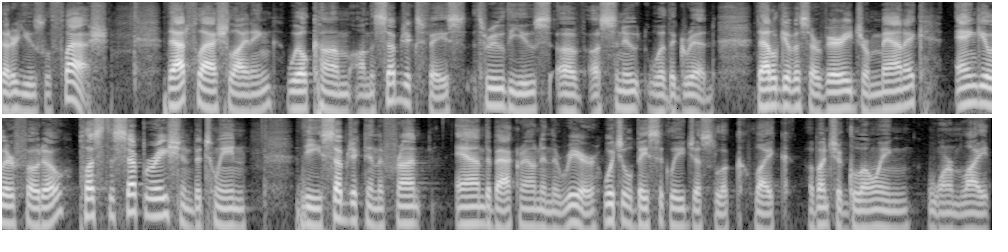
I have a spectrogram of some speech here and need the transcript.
that are used with flash. That flash lighting will come on the subject's face through the use of a snoot with a grid. That'll give us our very dramatic angular photo, plus the separation between the subject in the front and the background in the rear, which will basically just look like a bunch of glowing warm light.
